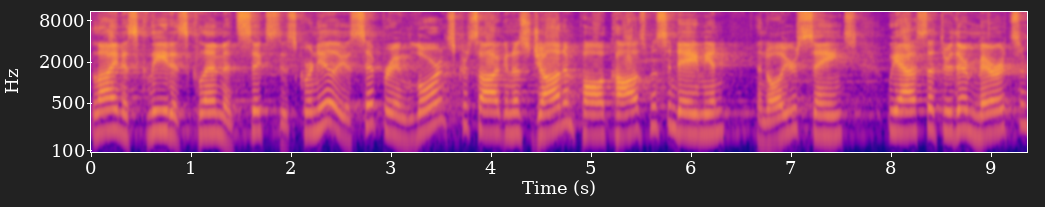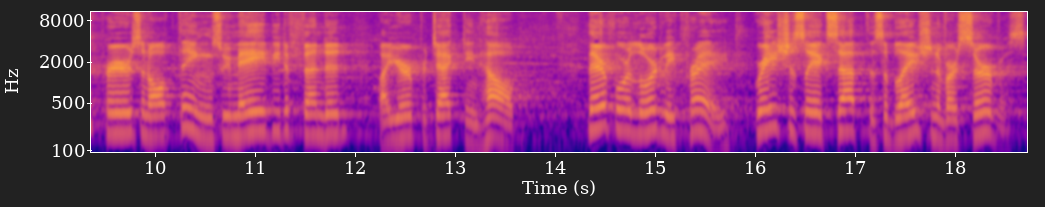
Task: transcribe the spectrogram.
Linus, Cletus, Clement, Sixtus, Cornelius, Cyprian, Lawrence, Chrysogonus, John and Paul, Cosmas and Damian, and all your saints, we ask that through their merits and prayers in all things we may be defended by your protecting help. Therefore, Lord, we pray, graciously accept this oblation of our service,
